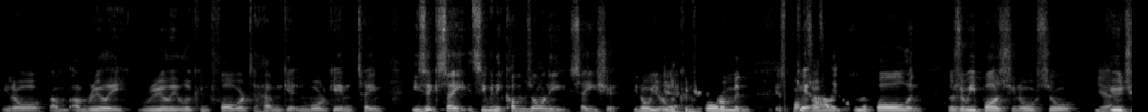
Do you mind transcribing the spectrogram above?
you know, I'm, I'm really, really looking forward to him getting more game time. He's excited. See, when he comes on, he excites you. You know, you're yeah. looking for him and get Alex on the ball, and there's a wee buzz, you know. So, yeah. huge,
